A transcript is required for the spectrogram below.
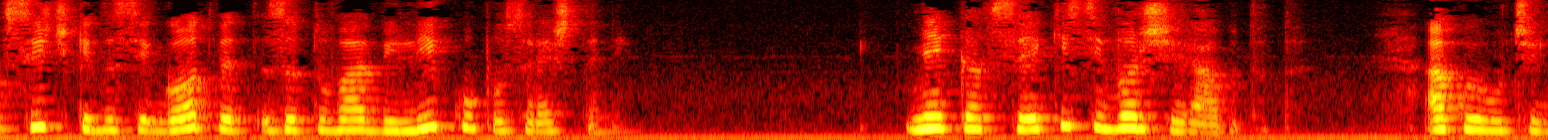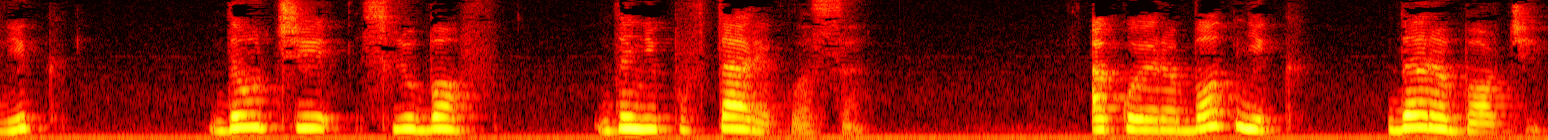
всички да се готвят за това велико посрещане. Нека всеки си върши работата. Ако е ученик, да учи с любов, да ни повтаря класа. Ако е работник, да работи,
